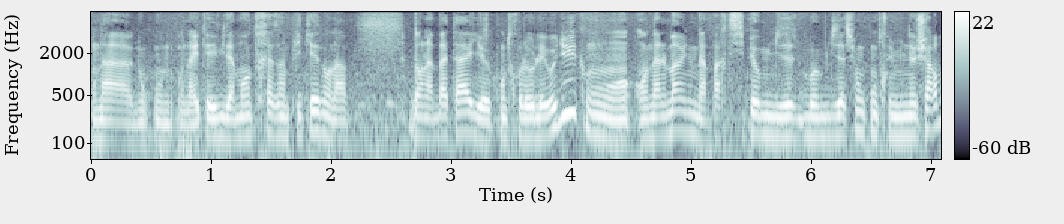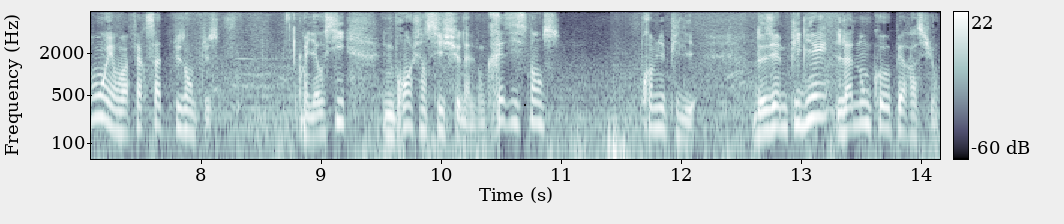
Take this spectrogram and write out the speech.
On a donc on, a été évidemment très impliqué dans la dans la bataille contre l'oléoduc. En Allemagne on a participé aux mobilisa- mobilisations contre les mines de charbon et on va faire ça de plus en plus. Mais il y a aussi une branche institutionnelle. Donc résistance, premier pilier. Deuxième pilier, la non-coopération.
